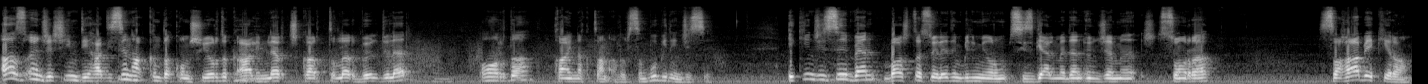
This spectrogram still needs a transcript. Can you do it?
Az önce şimdi hadisin hakkında konuşuyorduk. Alimler çıkarttılar, böldüler. Orada kaynaktan alırsın. Bu birincisi. İkincisi ben başta söyledim bilmiyorum siz gelmeden önce mi sonra sahabe kiram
